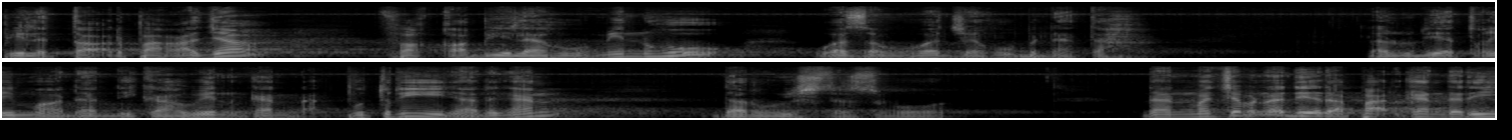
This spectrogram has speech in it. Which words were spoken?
Pergi letak depan raja. Faqabilahu minhu wa zawwajahu benatah. Lalu dia terima dan dikahwinkan putrinya dengan darwish tersebut. Dan macam mana dia dapatkan dari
